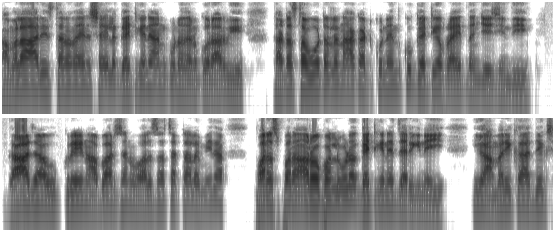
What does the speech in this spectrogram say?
కమల హారీస్ తనదైన శైలి గట్టిగానే అనుకున్నది అనుకో రారి తటస్థ ఓటర్లను ఆకట్టుకునేందుకు గట్టిగా ప్రయత్నం చేసింది. గాజా ఉక్రెయిన్ అబార్షన్ వలస చట్టాల మీద పరస్పర ఆరోపణలు కూడా గట్టిగానే జరిగినాయి. ఇక అమెరికా అధ్యక్ష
